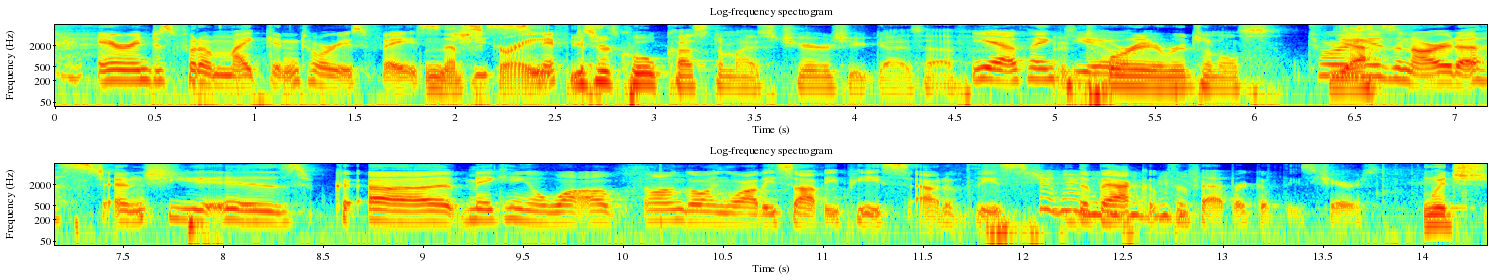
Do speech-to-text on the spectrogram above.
Aaron just put a mic in Tori's face. and That's she great. sniffed These it. are cool customized chairs you guys have. Yeah, thank Like you. Tori originals. Tori Yeah. is an artist, and she is uh, making a wa- ongoing wabi sabi piece out of these the back of the fabric of these chairs. Which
